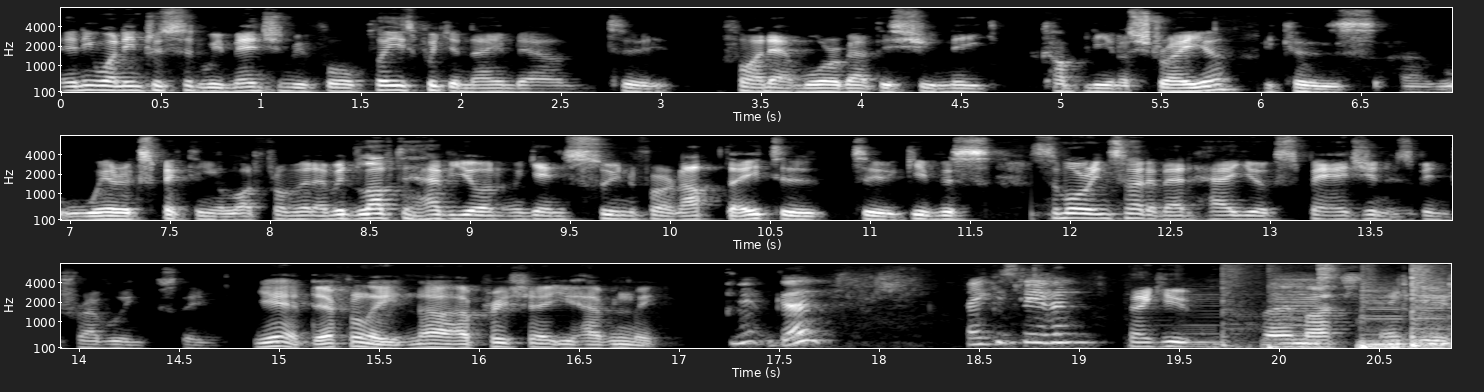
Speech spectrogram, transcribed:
Anyone interested, we mentioned before, please put your name down to find out more about this unique company in Australia because um, we're expecting a lot from it. And we'd love to have you on again soon for an update to, to give us some more insight about how your expansion has been traveling, Stephen. Yeah, definitely. No, I appreciate you having me. Yeah, good. Thank you, Stephen. Thank you very much. Thank you.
